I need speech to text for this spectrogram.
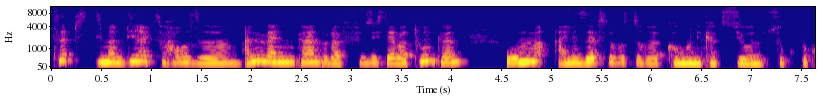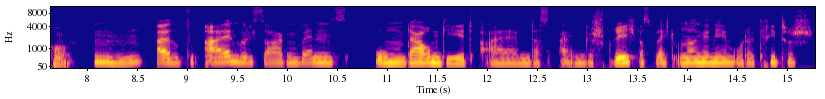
Tipps, die man direkt zu Hause anwenden kann oder für sich selber tun können, um eine selbstbewusstere Kommunikation zu bekommen. Mhm. Also zum einen würde ich sagen, wenn es um darum geht, dass ein Gespräch, was vielleicht unangenehm oder kritisch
